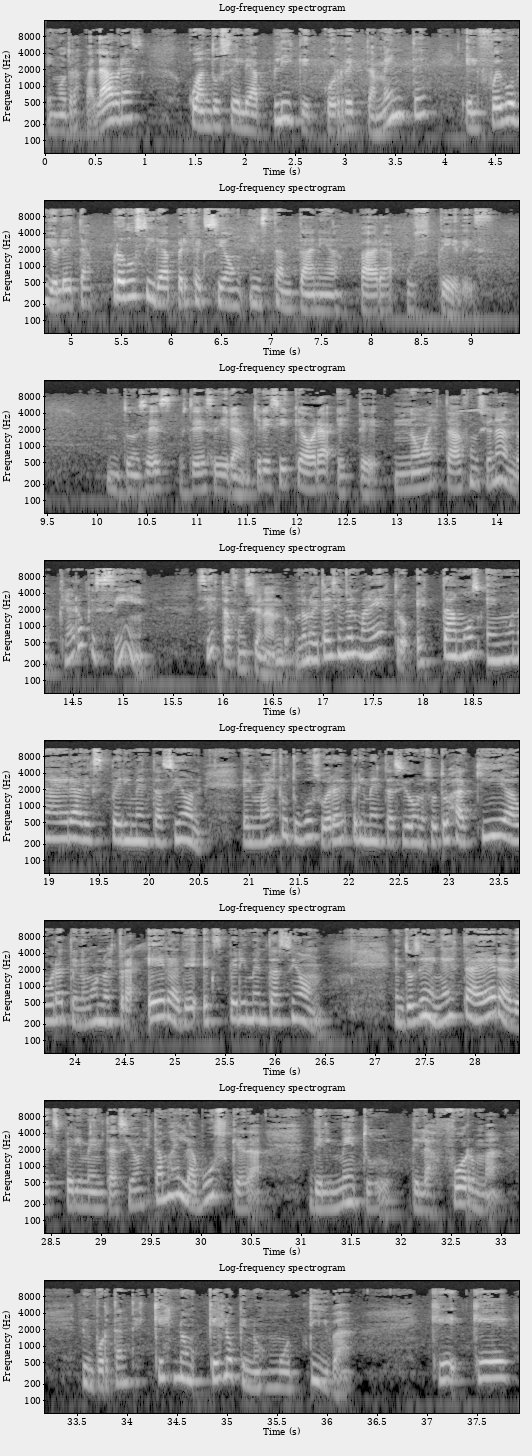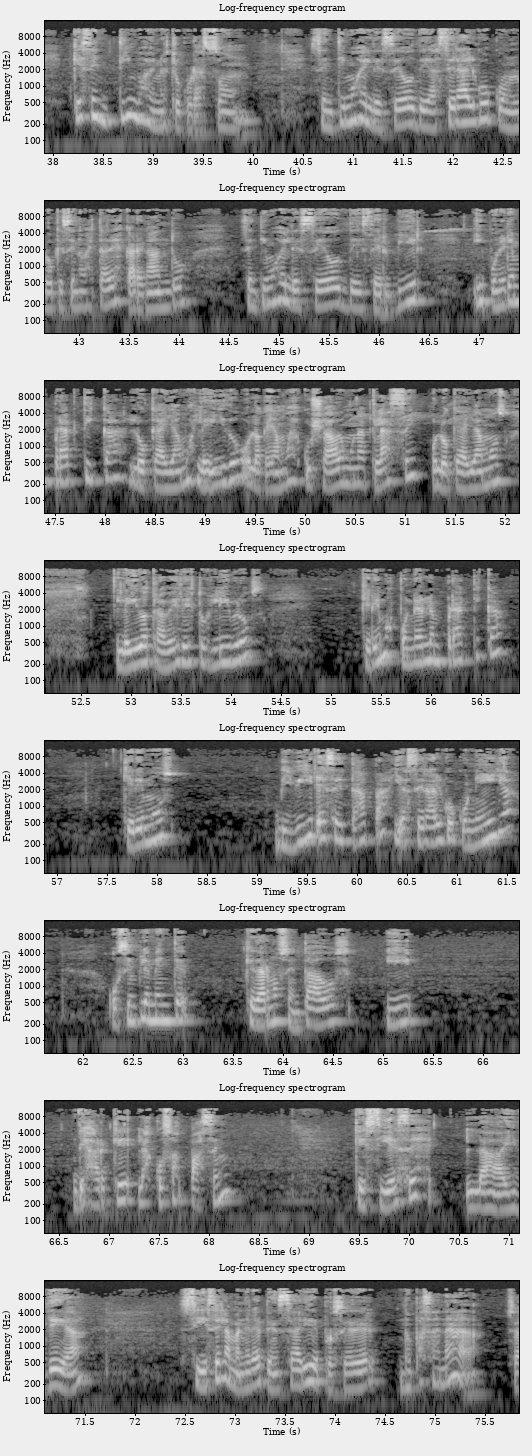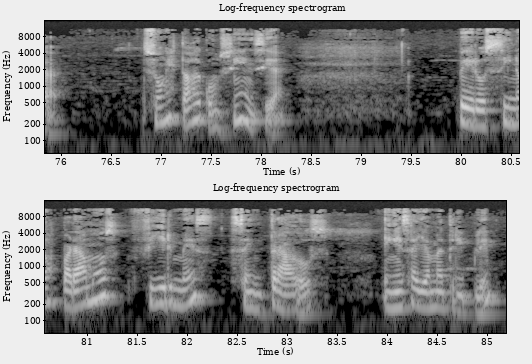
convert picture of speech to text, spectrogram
En otras palabras, cuando se le aplique correctamente, el fuego violeta producirá perfección instantánea para ustedes. Entonces, ustedes se dirán, ¿quiere decir que ahora este, no está funcionando? Claro que sí. sí está funcionando. Nos lo está diciendo el maestro. Estamos en una era de experimentación. El maestro tuvo su era de experimentación. Nosotros aquí ahora tenemos nuestra era de experimentación. Entonces, en esta era de experimentación estamos en la búsqueda del método, de la forma. Lo importante es qué es, lo que nos motiva, qué sentimos en nuestro corazón. Sentimos el deseo de hacer algo con lo que se nos está descargando, sentimos el deseo de servir y poner en práctica lo que hayamos leído o lo que hayamos escuchado en una clase o lo que hayamos leído a través de estos libros. ¿Queremos ponerlo en práctica? ¿Queremos vivir esa etapa y hacer algo con ella? ¿O simplemente quedarnos sentados y dejar que las cosas pasen? Que si esa es la idea, si esa es la manera de pensar y de proceder, no pasa nada. O sea, son estados de conciencia. Pero si nos paramos firmes, centrados en esa llama triple,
